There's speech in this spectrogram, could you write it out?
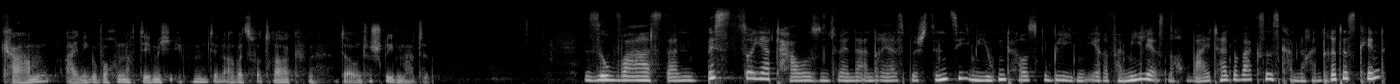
kam einige Wochen, nachdem ich eben den Arbeitsvertrag da unterschrieben hatte. So war es dann. Bis zur Jahrtausendwende, Andreas Büsch, sind Sie im Jugendhaus geblieben. Ihre Familie ist noch weiter gewachsen. Es kam noch ein drittes Kind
